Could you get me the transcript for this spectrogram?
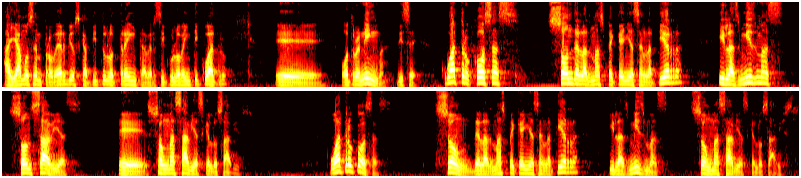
hallamos en Proverbios capítulo 30, versículo 24, eh, otro enigma. Dice, cuatro cosas son de las más pequeñas en la tierra y las mismas son sabias, eh, son más sabias que los sabios. Cuatro cosas son de las más pequeñas en la tierra y las mismas son más sabias que los sabios.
